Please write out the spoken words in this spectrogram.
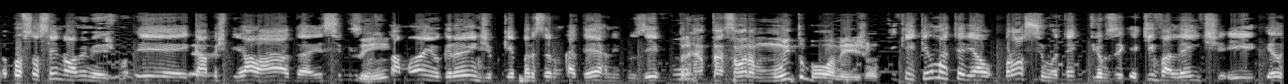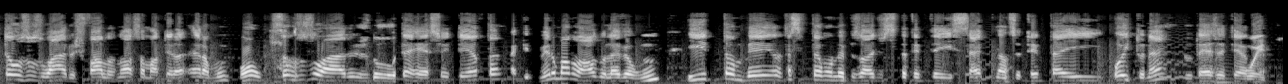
É o professor sem nome mesmo. E capa espiralada, esse tipo tamanho grande, porque parecia um caderno, inclusive. A apresentação era muito boa mesmo. E quem tem um material próximo, até, digamos assim, equivalente, e até os usuários falam, nossa, o material era muito bom, são os usuários do TRS-80, aquele primeiro manual do level 1, e também, até citamos no episódio 77, não, 78, né? Do TRS-80. Oito.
